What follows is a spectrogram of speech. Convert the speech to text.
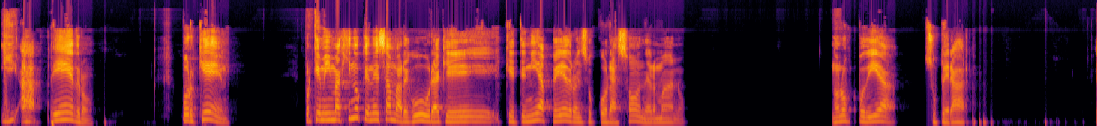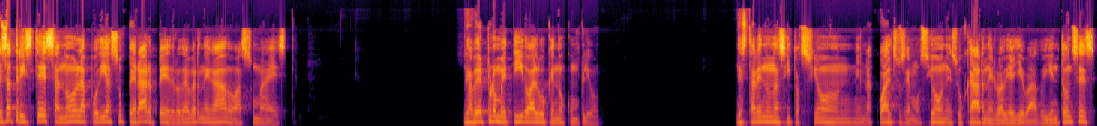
Y a Pedro. ¿Por qué? Porque me imagino que en esa amargura que, que tenía Pedro en su corazón, hermano, no lo podía superar. Esa tristeza no la podía superar Pedro de haber negado a su maestro, de haber prometido algo que no cumplió, de estar en una situación en la cual sus emociones, su carne lo había llevado. Y entonces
